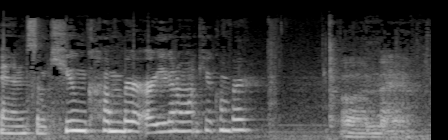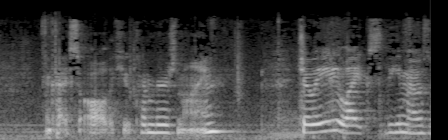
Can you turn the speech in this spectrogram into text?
and some cucumber. Are you gonna want cucumber? Uh, nah. Okay, so all the cucumbers mine. Joey likes the most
